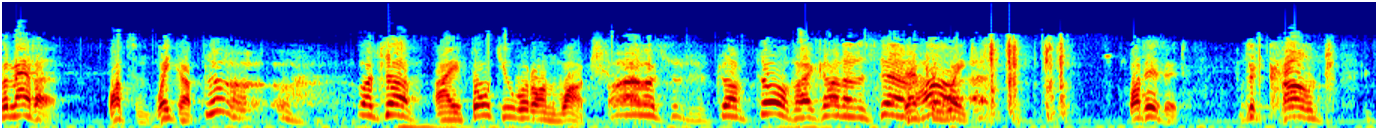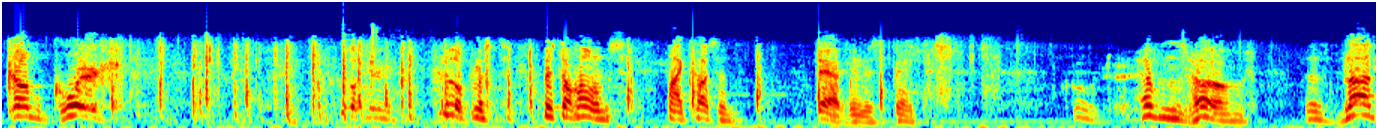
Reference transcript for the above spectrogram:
What's the matter? Watson, wake up. Oh, what's up? I thought you were on watch. Oh, I must have dropped off. I can't understand. Captain, how. wait. What is it? The Count, come quick. Look, Mr. Mr. Holmes, my cousin. There in his bed. Good heavens, Holmes. There's blood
